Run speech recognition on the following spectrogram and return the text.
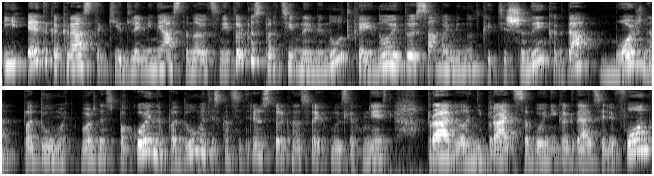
и это как раз-таки для меня становится не только спортивной минуткой, но и той самой минуткой тишины, когда можно подумать, можно спокойно подумать и сконцентрироваться только на своих мыслях. У меня есть правило не брать с собой никогда телефон,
